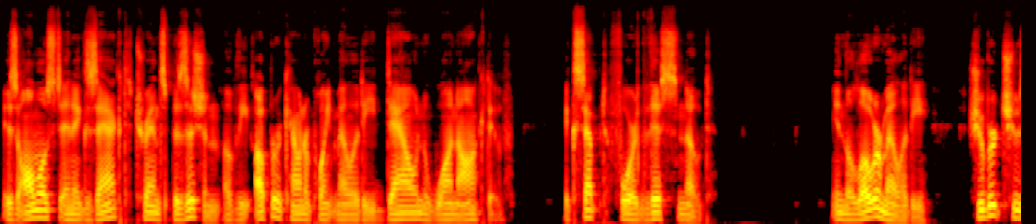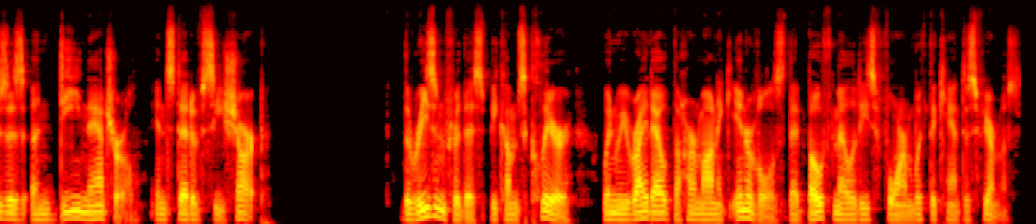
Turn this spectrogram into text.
is almost an exact transposition of the upper counterpoint melody down one octave, except for this note. In the lower melody, Schubert chooses a D natural instead of C sharp. The reason for this becomes clear when we write out the harmonic intervals that both melodies form with the cantus firmus.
